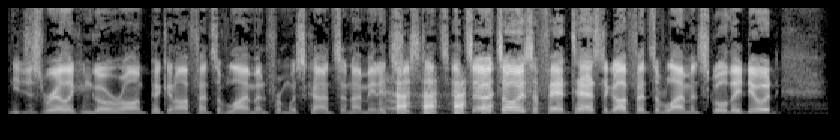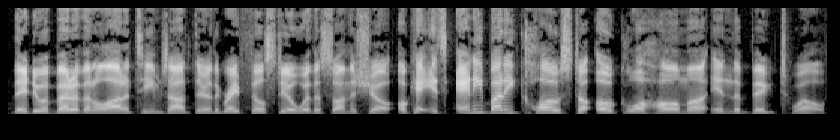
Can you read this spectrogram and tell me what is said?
You just rarely can go wrong picking offensive linemen from Wisconsin. I mean, it's just it's, it's, it's always a fantastic offensive lineman school. They do it they do it better than a lot of teams out there. The great Phil Steele with us on the show. Okay, is anybody close to Oklahoma in the Big 12?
